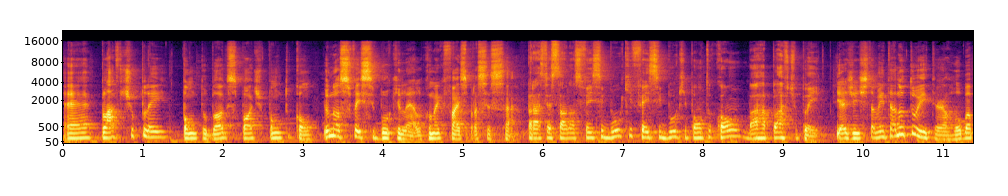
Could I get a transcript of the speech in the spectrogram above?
é plafttoplay.blogspot.com. E o nosso Facebook, Lelo, como é que faz para acessar? Para acessar o nosso Facebook, facebook.com/plafttoplay. E a gente também tá no Twitter, arroba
